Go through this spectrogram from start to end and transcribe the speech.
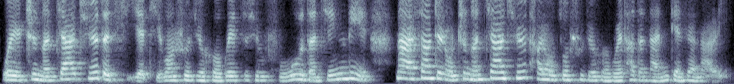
为智能家居的企业提供数据合规咨询服务的经历。那像这种智能家居，它要做数据合规，它的难点在哪里？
